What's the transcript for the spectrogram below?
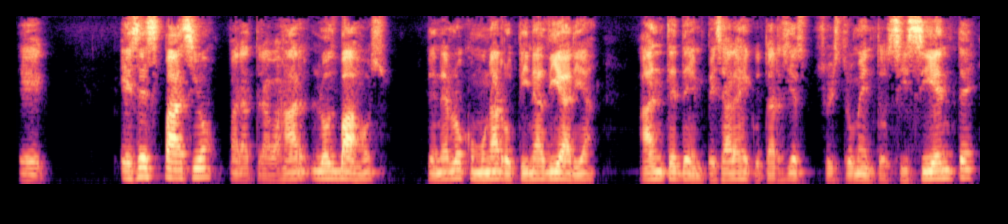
ese espacio para trabajar los bajos, tenerlo como una rutina diaria antes de empezar a ejecutar su instrumento. Si siente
